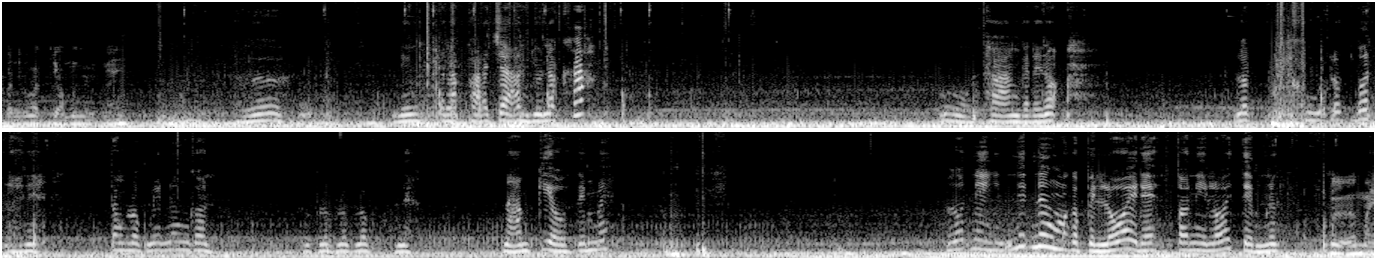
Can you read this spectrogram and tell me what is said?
คนนี้ว่าเกี่ยวมือไหมเออนี่รับพระอาจารย์อยู่นะคะ โอ้ทางกันเลยเนาะรถคูดรถเบิดอะไรเนี่ยต้องหลบนิดนึงก่อนหลบหลบหลบหลบเนี่ยน้ำเกี่ยวเต็มเลยรถนี่นิดนึงมันก็เป็นร้อยเด้ตอนนี้ร้อยเต็มนึงเออใหม่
